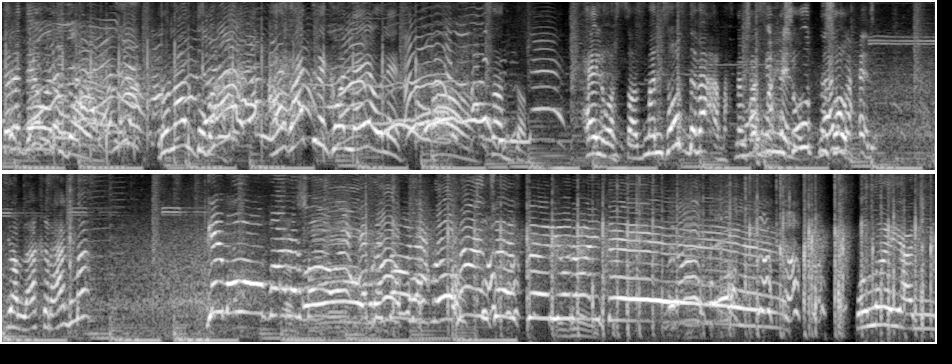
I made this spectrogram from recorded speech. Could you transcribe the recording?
ثلاث دقايق وقت ضايع. رونالدو بقى. ولا إيه يا ولاد؟ آه صدق حلوة الصدمة. نصد بقى ما إحنا مش عايزين نشوط نصد. يلا آخر هجمة. game over 4 1 لصالح مانشستر يونايتد والله يعني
